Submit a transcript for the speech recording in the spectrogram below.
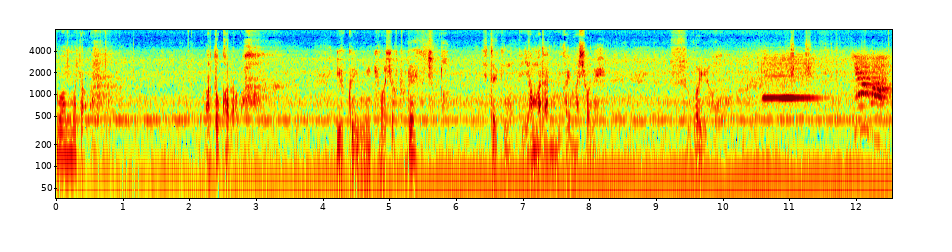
容はまた後からゆっくり見に行きましょう。とりあえずちょっと一駅乗って山田に向かいましょうね。すごいよ。今日も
